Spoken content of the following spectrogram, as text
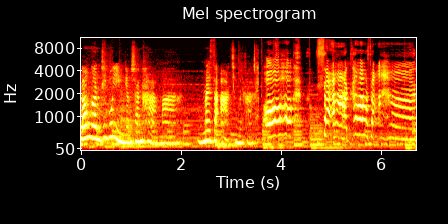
แล้วเงินที่ผู้หญิงอย่างฉันหามา ไม่สะอาดใช่ไหมคะ อ๋อ สะอาดค่ะ สะอาด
